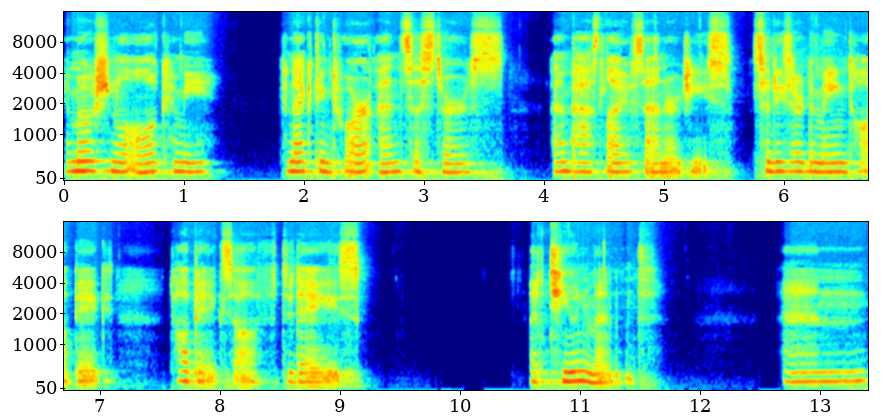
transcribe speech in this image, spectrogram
emotional alchemy, connecting to our ancestors and past lives energies. So these are the main topic topics of today's attunement. And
